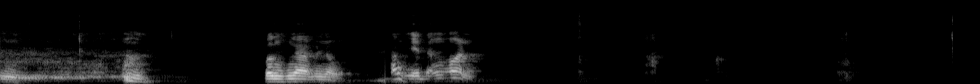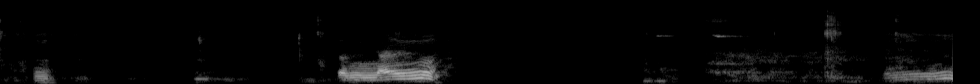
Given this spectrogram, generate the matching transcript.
อืมอืม เบิ่งงานพี่น้องทั้งเผ็ดทั้งห้อนอืมตรงนั้นอืม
